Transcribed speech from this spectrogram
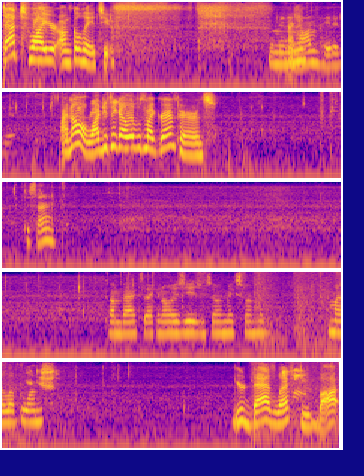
That's why your uncle hates you. I mean, I your know. mom hated you. I know. Why do you think I live with my grandparents? Just saying. Come back so I can always use when someone makes fun of my loved ones. Your dad left you, bot.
